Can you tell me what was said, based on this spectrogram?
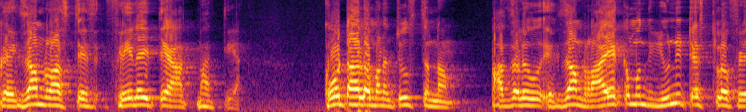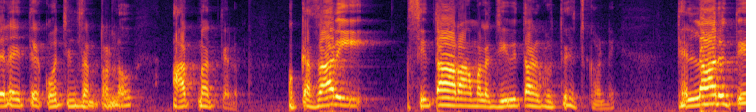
ఒక ఎగ్జామ్ రాస్తే ఫెయిల్ అయితే ఆత్మహత్య. కోటాలో మనం చూస్తున్నాం అసలు ఎగ్జామ్ రాయకముందు యూనిట్ టెస్ట్లో ఫెయిల్ అయితే కోచింగ్ సెంటర్లో ఆత్మహత్యలు. ఒక్కసారి సీతారాముల జీవితాన్ని గుర్తు తెచ్చుకోండి. తెల్లారితే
